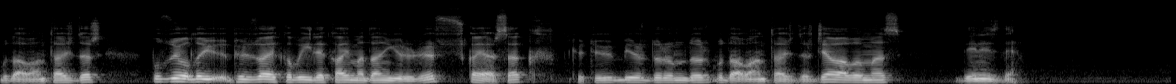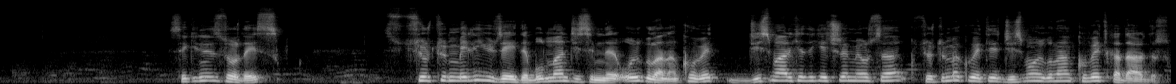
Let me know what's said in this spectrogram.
Bu da avantajdır. Buzlu yolda pürüzlü ayakkabı ile kaymadan yürürüz. Kayarsak kötü bir durumdur. Bu da avantajdır. Cevabımız denizde. 8. sorudayız. Sürtünmeli yüzeyde bulunan cisimlere uygulanan kuvvet cismi harekete geçiremiyorsa sürtünme kuvveti cisme uygulanan kuvvet kadardır.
